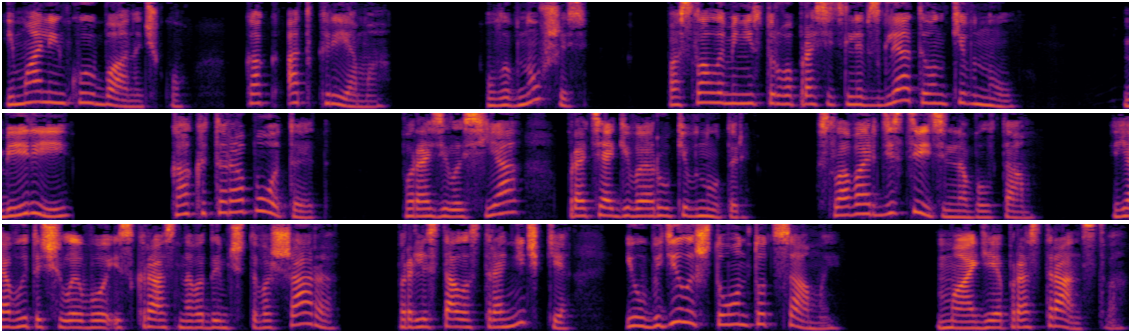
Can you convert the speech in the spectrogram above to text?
и маленькую баночку, как от крема. Улыбнувшись, Послала министру вопросительный взгляд, и он кивнул. «Бери». «Как это работает?» Поразилась я, протягивая руки внутрь. Словарь действительно был там. Я вытащила его из красного дымчатого шара, пролистала странички и убедилась, что он тот самый. «Магия пространства»,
